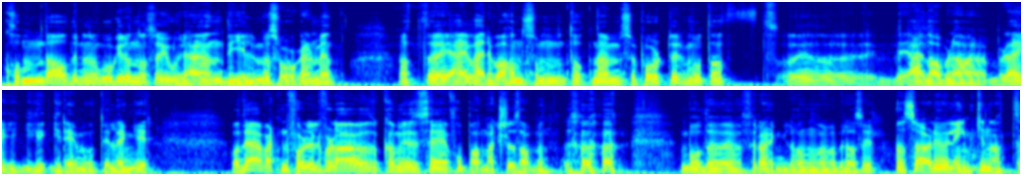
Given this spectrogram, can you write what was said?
kom det aldri noen god grunn, og så gjorde jeg en deal med svogeren min. At eh, jeg verva han som Tottenham-supporter, mot at eh, jeg da ble, ble Gremio-tilhenger. Og det har vært en fordel, for da kan vi se fotballmatcher sammen. Både fra England og Brasil. Og så er det jo linken at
